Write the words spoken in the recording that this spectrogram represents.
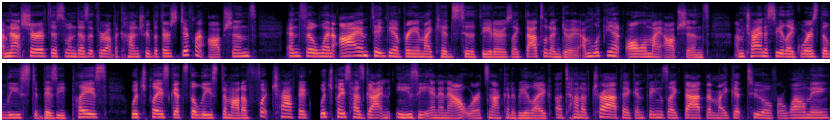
I'm not sure if this one does it throughout the country, but there's different options. And so when I am thinking of bringing my kids to the theaters, like that's what I'm doing. I'm looking at all of my options. I'm trying to see like where's the least busy place, which place gets the least amount of foot traffic, which place has gotten easy in and out where it's not going to be like a ton of traffic and things like that that might get too overwhelming.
